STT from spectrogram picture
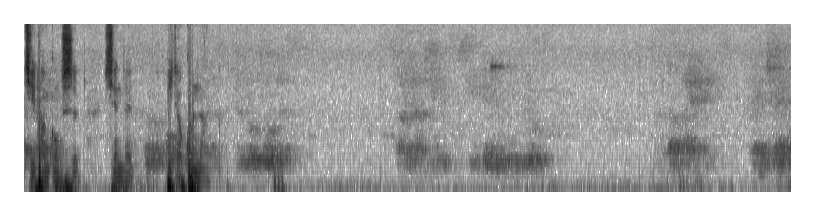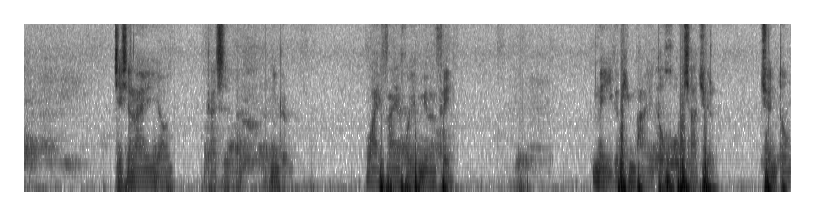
集团公司现在比较困难。接下来要开始那个 WiFi 会免费，每一个品牌都活不下去了，全都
